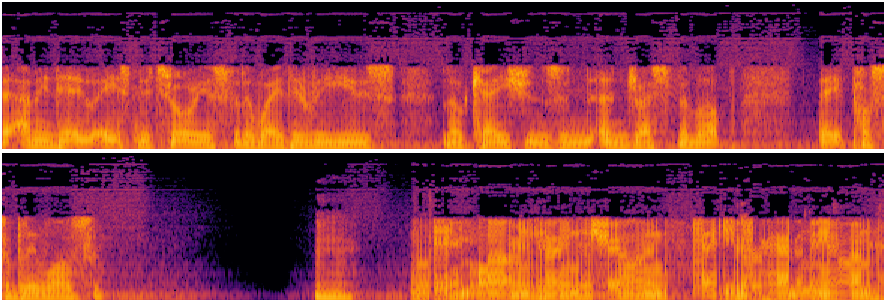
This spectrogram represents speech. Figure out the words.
I mean, they, it's notorious for the way they reuse locations and, and dress them up. It possibly was. Okay, well, I'm enjoying the show, and thank you for having me on.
